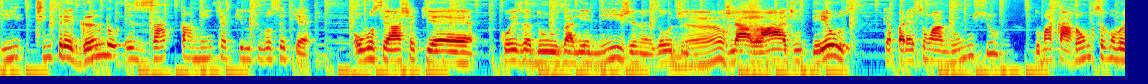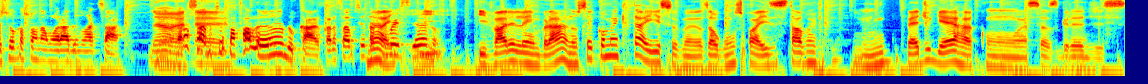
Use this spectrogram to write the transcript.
e te entregando exatamente aquilo que você quer. Ou você acha que é coisa dos alienígenas, ou de, Não. de Alá, de Deus, que aparece um anúncio do macarrão que você conversou com a sua namorada no WhatsApp. Não, o cara é- sabe o é- que você tá falando, cara. O cara sabe o que você tá Não, conversando. E, vale lembrar, não sei como é que tá isso, mas alguns países estavam em, pé de guerra com essas grandes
